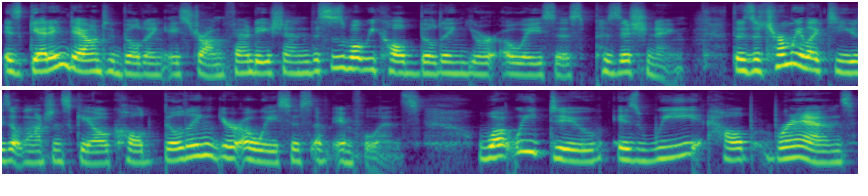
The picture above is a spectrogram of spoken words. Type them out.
is getting down to building a strong foundation. This is what we call building your oasis positioning. There's a term we like to use at Launch and Scale called building your oasis of influence. What we do is we help brands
